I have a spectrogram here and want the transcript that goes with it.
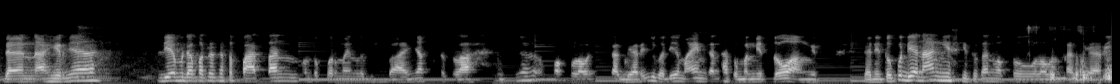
Dan akhirnya dia mendapatkan kesempatan untuk bermain lebih banyak setelah waktu lawan Cagliari juga dia main kan satu menit doang gitu. Dan itu pun dia nangis gitu kan waktu lawan Cagliari.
